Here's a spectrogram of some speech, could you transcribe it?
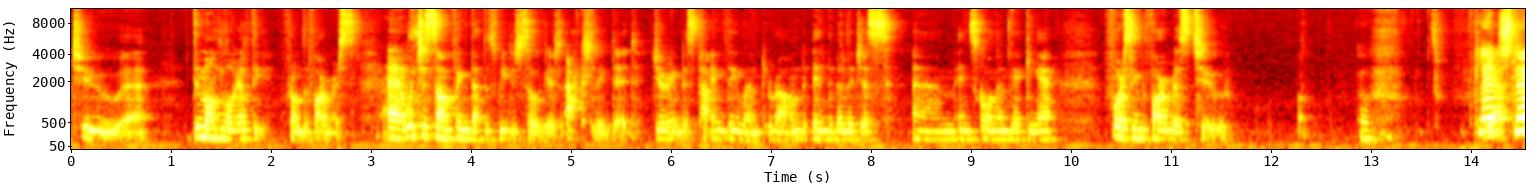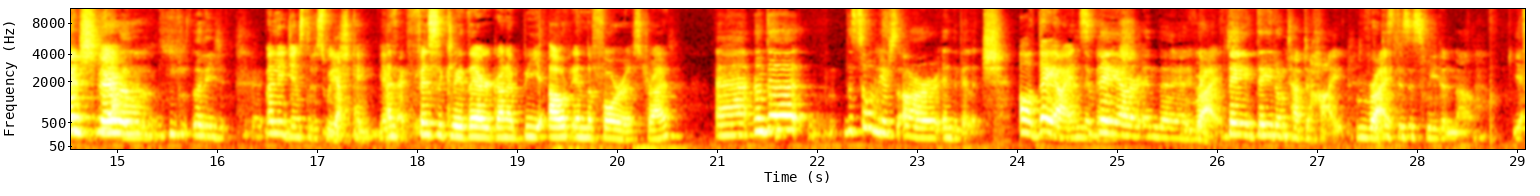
to uh, demand loyalty from the farmers, uh, which is something that the Swedish soldiers actually did during this time. They went around in the villages um, in Skåne and Blekinge, forcing the farmers to Pledge, yeah, pledge their yeah. allegiance. allegiance to the Swedish Yeah. king. Yeah. And physically, they're going to be out in the forest, right? Uh, and the the soldiers are in the village. Oh, they are in the so village. They are in the Right. They they don't have to hide. Right. This is Sweden now. Yeah.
